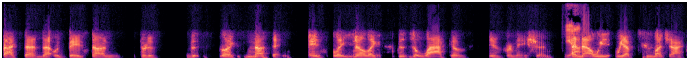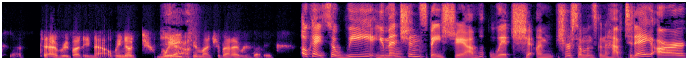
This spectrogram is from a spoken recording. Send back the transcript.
back then that was based on sort of the, like nothing. It's like you know, like the, the lack of information. Yeah. And now we we have too much access to everybody. Now we know t- way Yeah. too much about everybody. Okay, so we you mentioned Space Jam, which I'm sure someone's going to have today. Our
